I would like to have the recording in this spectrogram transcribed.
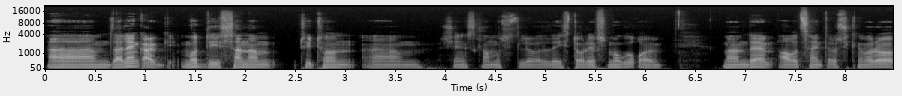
აა ძალიან კარგი. მოდი სანამ თვითონ ამ შენს გამოცდილებაზე და ისტორიებს მოგვიყვები, მანამდე ალბათ საინტერესო იქნება რომ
